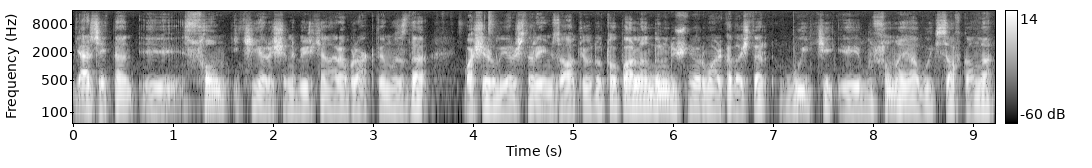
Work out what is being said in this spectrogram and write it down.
gerçekten e, son iki yarışını bir kenara bıraktığımızda başarılı yarışlara imza atıyordu. Toparlandığını düşünüyorum arkadaşlar. Bu iki e, bu son ayağı bu iki safkanla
